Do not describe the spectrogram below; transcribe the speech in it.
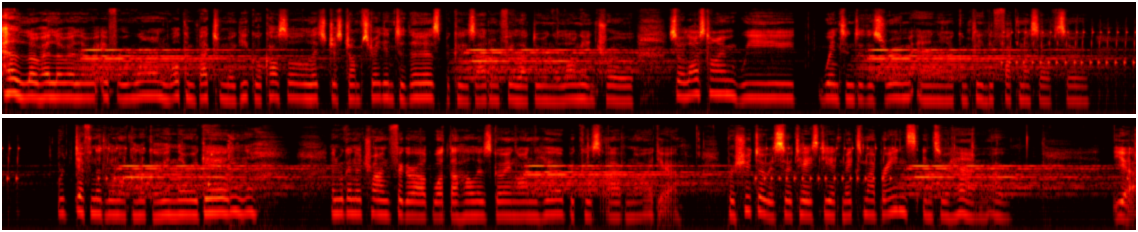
Hello, hello, hello everyone, welcome back to Mogeko Castle. Let's just jump straight into this because I don't feel like doing a long intro. So last time we went into this room and I completely fucked myself, so we're definitely not gonna go in there again. And we're gonna try and figure out what the hell is going on here because I have no idea. Prosciutto is so tasty it makes my brains into ham. Oh. Yeah,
